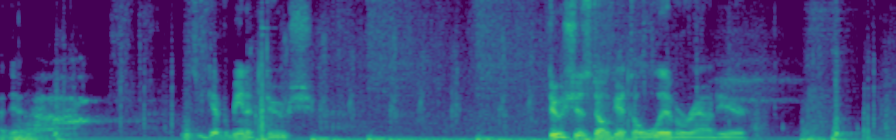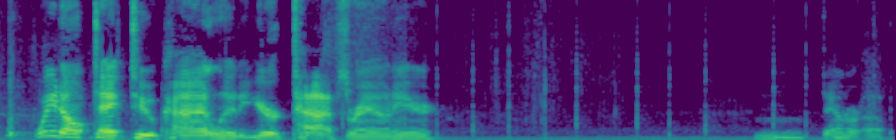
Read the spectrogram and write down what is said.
God damn. What's you for being a douche? Douches don't get to live around here. We don't take too kindly to your types around here. Hmm, down or up?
